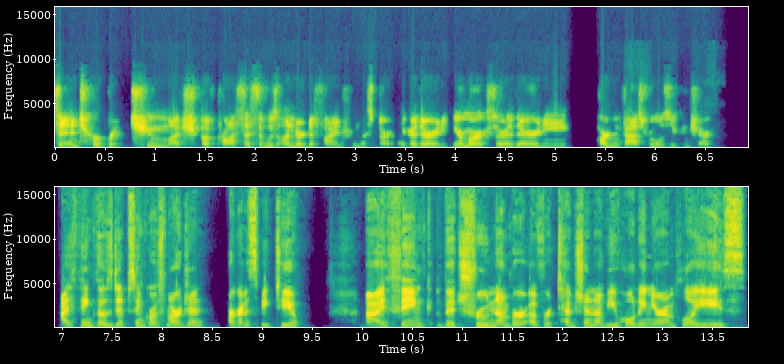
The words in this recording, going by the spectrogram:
to interpret too much of process that was underdefined from the start. Like, are there any earmarks or are there any hard and fast rules you can share? I think those dips in gross margin are going to speak to you. I think the true number of retention of you holding your employees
